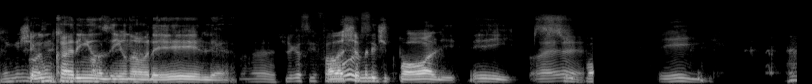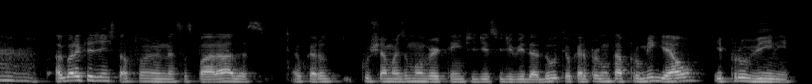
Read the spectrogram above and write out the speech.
ninguém Chega um carinhozinho na orelha. É, chega assim e fala, Fala, "Oi, chama você- ele de Poli. Ei. É. Ei. Agora que a gente tá falando nessas paradas, eu quero puxar mais uma vertente disso de vida adulta. Eu quero perguntar pro Miguel e pro Vini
